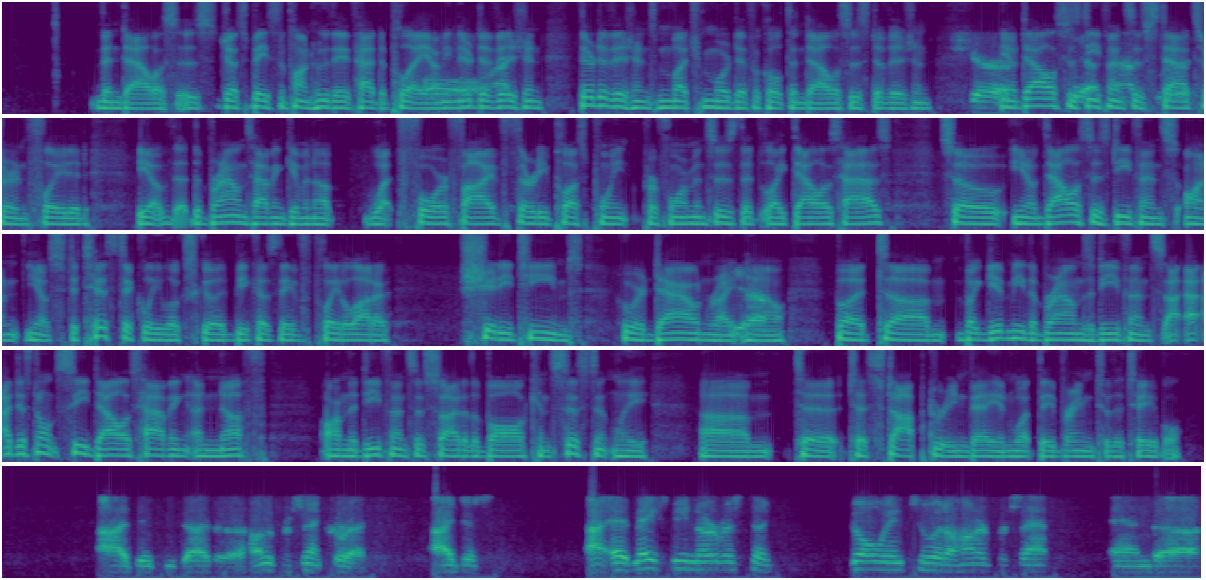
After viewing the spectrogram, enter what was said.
than Dallas is, just based upon who they've had to play. I mean, their Oh, I- division their division's much more difficult than Dallas's division. sure. You know, Dallas's Yeah, defensive absolutely. stats are inflated. You know, the, the Browns haven't given up what four, five, 30 plus point performances that like Dallas has. So, you know, Dallas's defense on, you know, statistically looks good because they've played a lot of shitty teams who are down right Yeah. now. But um, but give me the Browns defense. I, I just don't see Dallas having enough on the defensive side of the ball consistently um, to to stop Green Bay and what they bring to the table. I think you guys are 100 percent correct. I just, It makes me nervous to go into it 100 percent and uh,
